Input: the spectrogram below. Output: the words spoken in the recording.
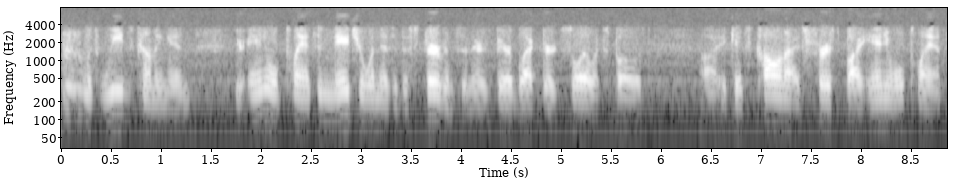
with weeds coming in, your annual plants in nature when there's a disturbance and there's bare black dirt soil exposed, uh, it gets colonized first by annual plants,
